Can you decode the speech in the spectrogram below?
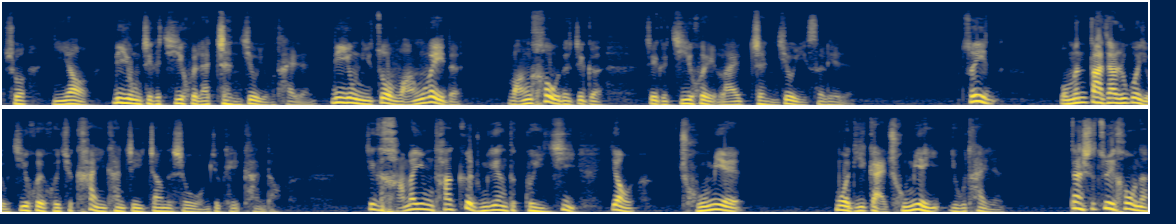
说：“你要利用这个机会来拯救犹太人，利用你做王位的王后的这个这个机会来拯救以色列人。”所以，我们大家如果有机会回去看一看这一章的时候，我们就可以看到，这个蛤蟆用他各种各样的诡计要除灭莫迪改，除灭犹太人。但是最后呢，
